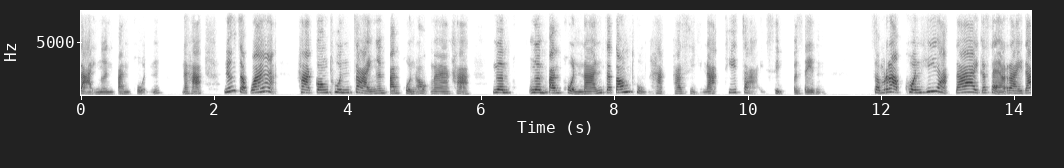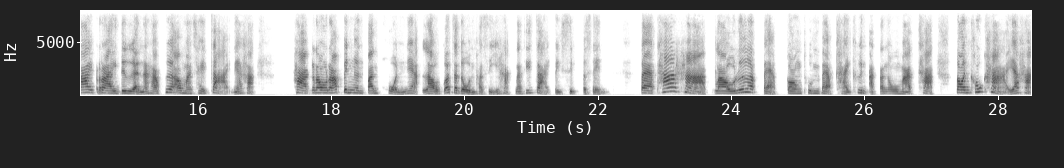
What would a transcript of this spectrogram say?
จ่ายเงินปันผลนะคะ เนื่องจากว่าหากกองทุนจ่ายเงินปันผลออกมาค่ะ เงินเงินปันผลนั้นจะต้องถูกหักภาษีณที่จ่าย 10% สำหรับคนที่อยากได้กระแสรายได้รายเดือนนะคะ เพื่อเอามาใช้จ่ายเนี่ยค่ะ หากเรารับเป็นเงินปันผลเนี่ย เราก็จะโดนภาษีหักนะที่จ่ายไปสิบเปอร์เซ็นตแต่ถ้าหากเราเลือกแบบกองทุนแบบขายคืนอัตโนมัติค่ะ ตอนเขาขายอะค่ะ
